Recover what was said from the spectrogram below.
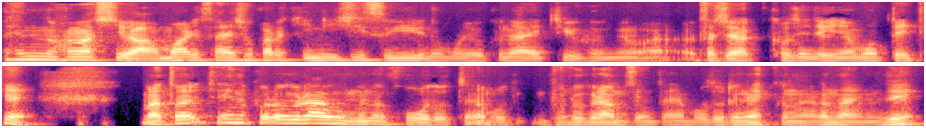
辺の話はあまり最初から気にしすぎるのも良くないというふうには私は個人的に思っていて、まあ、大抵のプログラムのコードっていうのは、プログラム全体のボトルネックにならないので、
